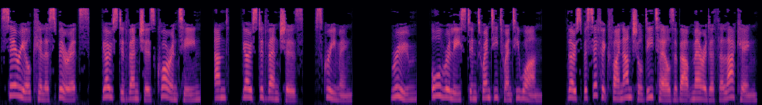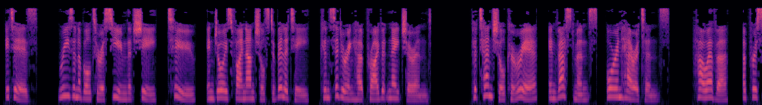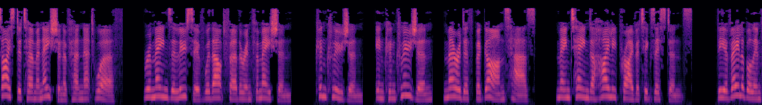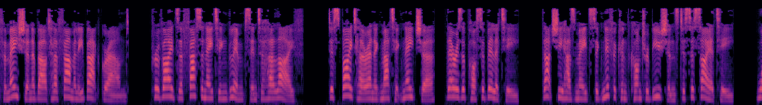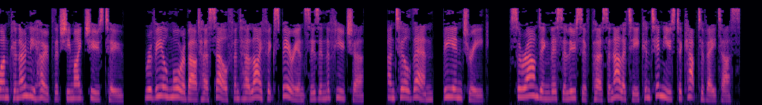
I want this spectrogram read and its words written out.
Serial Killer Spirits, Ghost Adventures Quarantine, and Ghost Adventures Screaming Room, all released in 2021. Though specific financial details about Meredith are lacking, it is reasonable to assume that she, too, enjoys financial stability, considering her private nature and potential career, investments, or inheritance. However, a precise determination of her net worth remains elusive without further information. Conclusion In conclusion, Meredith Bagans has maintained a highly private existence. The available information about her family background provides a fascinating glimpse into her life. Despite her enigmatic nature, there is a possibility that she has made significant contributions to society. One can only hope that she might choose to reveal more about herself and her life experiences in the future. Until then, the intrigue surrounding this elusive personality continues to captivate us.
